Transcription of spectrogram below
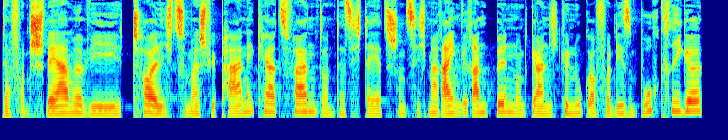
davon schwärme, wie toll ich zum Beispiel Panikherz fand und dass ich da jetzt schon zigmal reingerannt bin und gar nicht genug auch von diesem Buch kriege,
